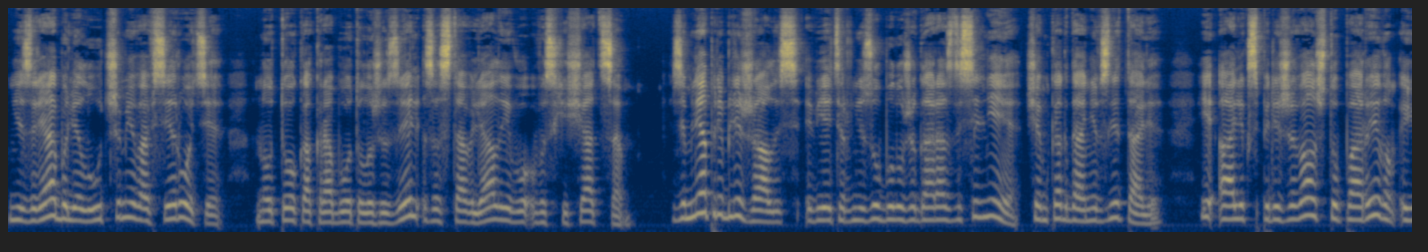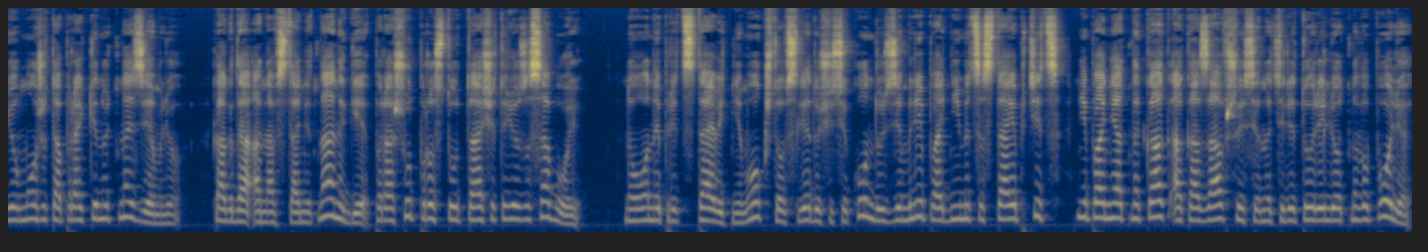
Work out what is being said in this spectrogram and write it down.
не зря были лучшими во всей роте, но то, как работала Жизель, заставляло его восхищаться. Земля приближалась, ветер внизу был уже гораздо сильнее, чем когда они взлетали, и Алекс переживал, что порывом ее может опрокинуть на землю. Когда она встанет на ноги, парашют просто утащит ее за собой. Но он и представить не мог, что в следующую секунду с земли поднимется стая птиц, непонятно как оказавшаяся на территории летного поля,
